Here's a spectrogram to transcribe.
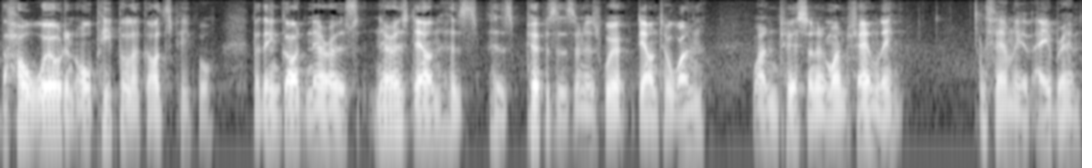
the whole world and all people are God's people, but then God narrows narrows down his his purposes and his work down to one one person and one family, the family of Abraham.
